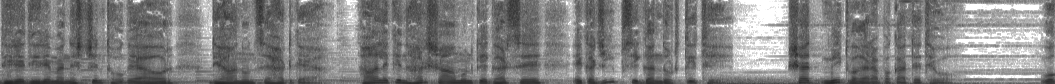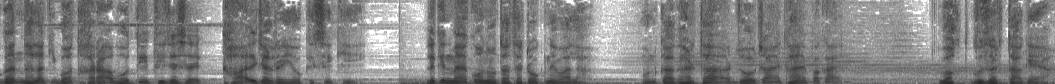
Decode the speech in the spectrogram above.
धीरे धीरे मैं निश्चिंत हो गया और ध्यान उनसे हट गया। हाँ लेकिन हर शाम उनके घर से एक अजीब सी गंध उठती थी। शायद मीट वगैरह पकाते थे वो। वो गंध हालाँकि बहुत खराब होती थी, जैसे खाल जल रही हो किसी की। लेकिन मैं कौन होता था टोकने वाला? उनका घर था, जो चाहे खाए, पकाए। वक्त गुजरता गया।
